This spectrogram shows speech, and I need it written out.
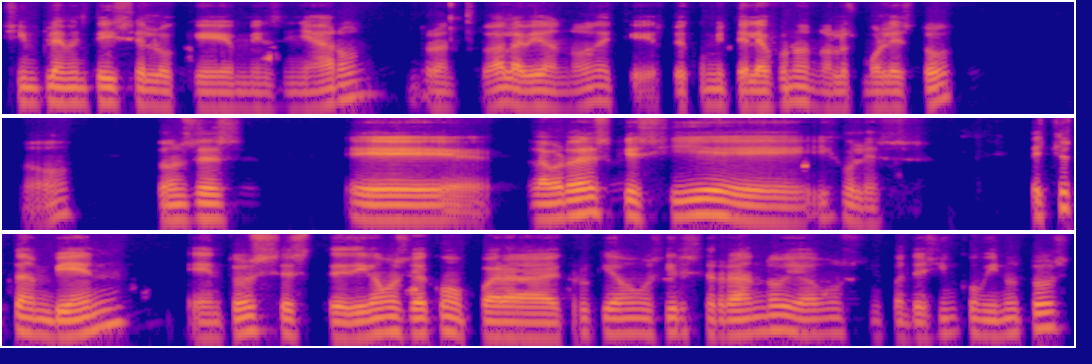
simplemente hice lo que me enseñaron durante toda la vida, ¿no? De que estoy con mi teléfono, no los molesto", ¿no? Entonces, eh, la verdad es que sí, eh, híjoles. De hecho, también, entonces, este, digamos, ya como para creo que ya vamos a ir cerrando, llevamos 55 minutos.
